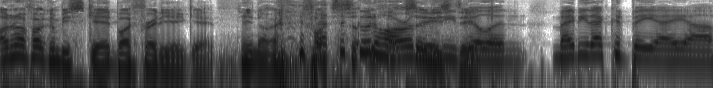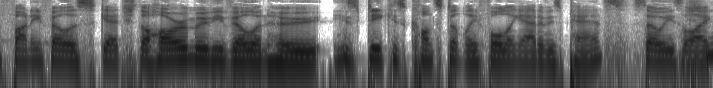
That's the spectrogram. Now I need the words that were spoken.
I don't know if I can be scared by Freddy again. You know, if That's s- a good horror movie villain. Maybe that could be a uh, funny fellas sketch. The horror movie villain who his dick is constantly falling out of his pants. So he's like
